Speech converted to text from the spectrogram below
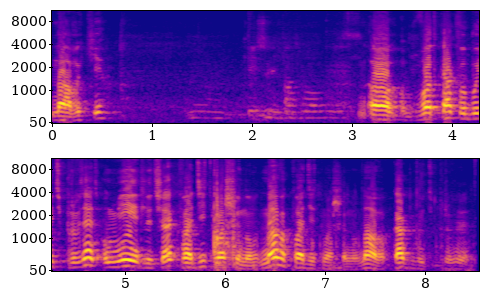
Навыки. Э, Вот как вы будете проверять, умеет ли человек водить машину? Навык водить машину? Навык. Как будете проверять?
